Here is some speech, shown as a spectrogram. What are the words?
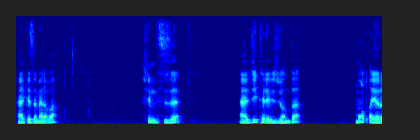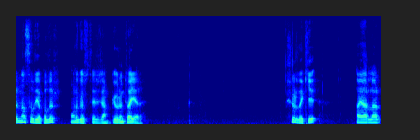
Herkese merhaba. Şimdi size LG televizyonda mod ayarı nasıl yapılır onu göstereceğim. Görüntü ayarı. Şuradaki ayarlar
